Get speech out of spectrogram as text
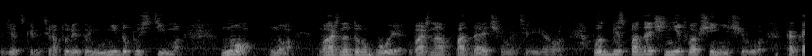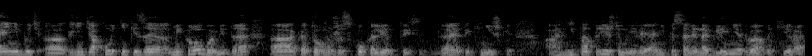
в детской литературе, это недопустимо. Но, но, Важно другое, важна подача материала. Вот без подачи нет вообще ничего. Какая-нибудь, э, какие-нибудь охотники за микробами, да, э, которым уже сколько лет да, этой книжки, они по-прежнему, или они писали на глине Эдварда Кира,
